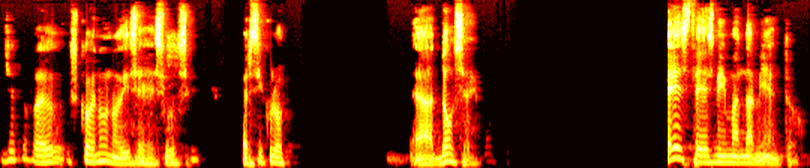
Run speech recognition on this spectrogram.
Yo lo reduzco en uno, dice Jesús. ¿sí? Versículo uh, 12. Este es mi mandamiento,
